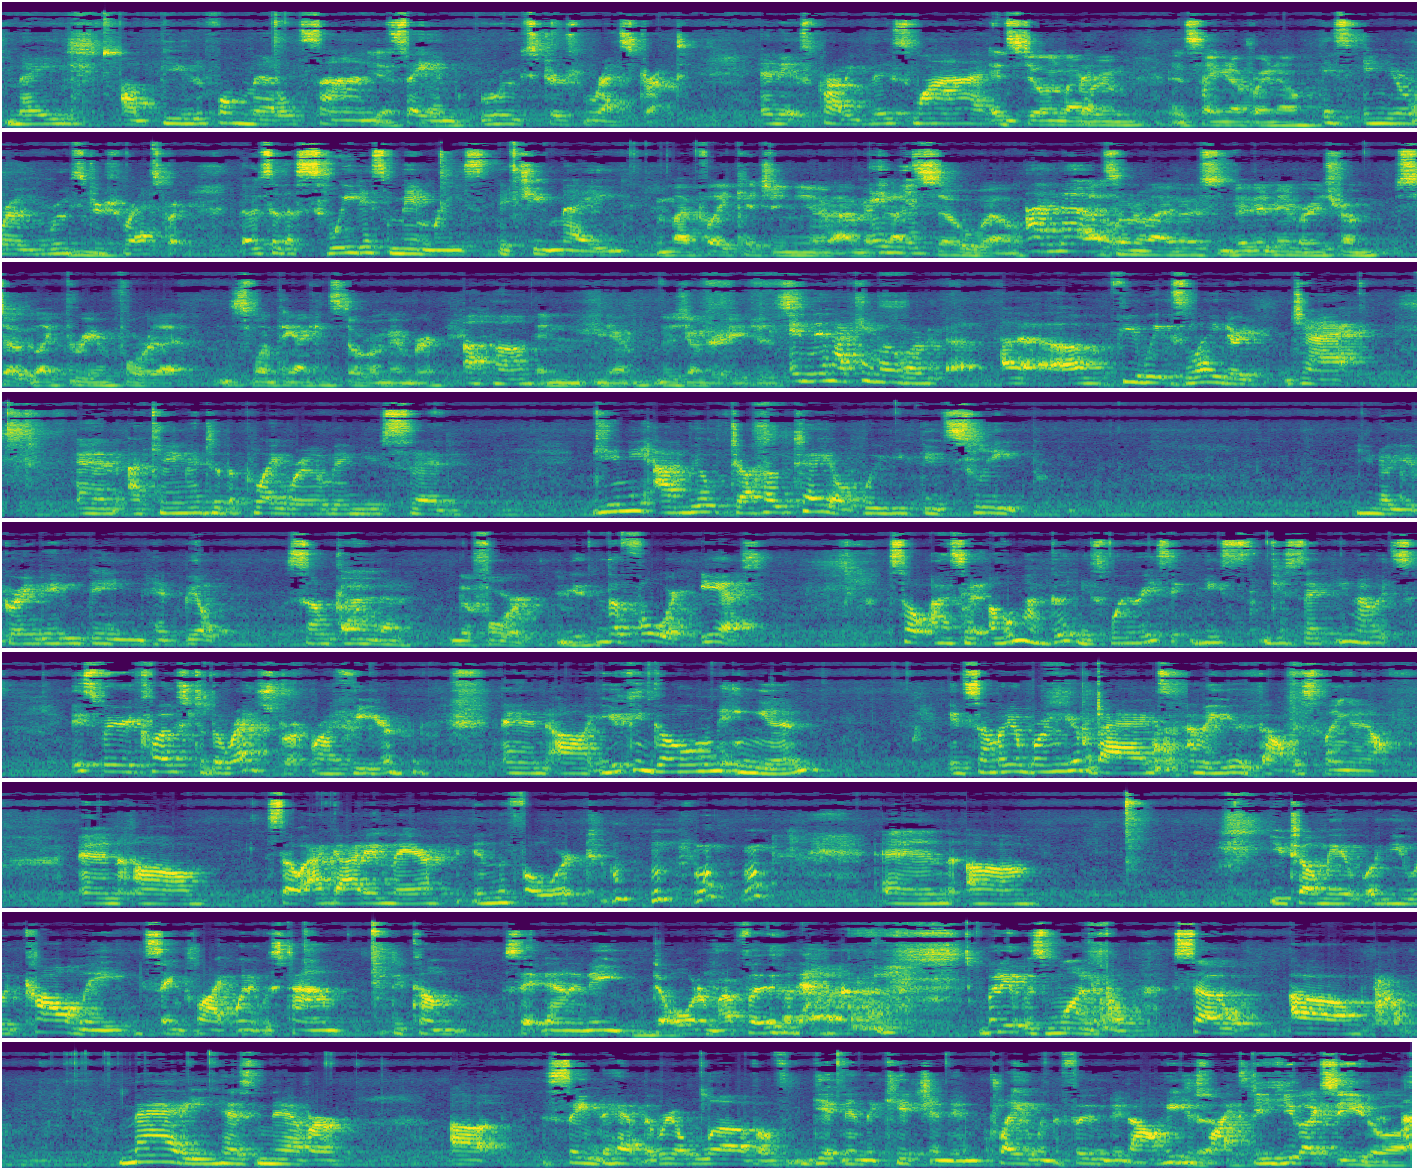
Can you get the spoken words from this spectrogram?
made a beautiful metal sign Yes, saying Rooster's Restaurant. And it's probably this wide. It's still in my But- room. It's hanging up right now. It's in your room, Rooster's Mm-hmm. Restaurant. Those are the sweetest memories that you made. In my play kitchen, you know, I remember And that you- so well. I know. That's one of my most vivid memories from so like three and four. That is one thing I can still remember. Uh huh. And you know those younger ages. And then I came over uh, a, a few weeks later, Jack, and I came into the playroom and you said, Guinea, I built a hotel where you can sleep. You know, your granddaddy Deen had built some kind of the fort. the fort, yes. So I said, "Oh my goodness, where is it?" And he just said, "You know, it's it's very close to the restaurant right here, and uh, you can go on in, and somebody will bring your bags. I mean, you had thought this thing out, and um, so I got in there in the fort, and." Uh, you told me well, you would call me. Seems like when it was time to come sit down and eat to order my food. but it was wonderful. So uh, Maddie has never uh, seemed to have the real love of getting in the kitchen and playing with the food and all. He just likes to. He, he likes to eat a lot.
